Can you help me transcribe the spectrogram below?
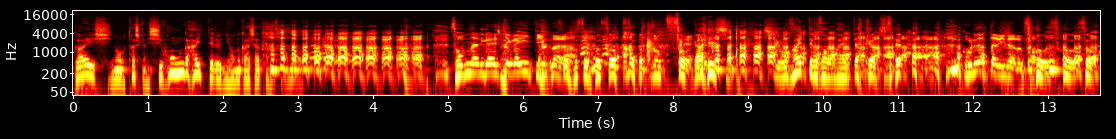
外資の確かに資本が入ってる日本の会社だったんですけどもそんなに外資系がいいって言うなら そうそうそうそう。って。外資。資本入ってるぞお前みたいな感じで。これだったらいいだろうと。そうそうそう。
